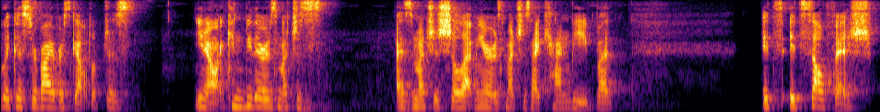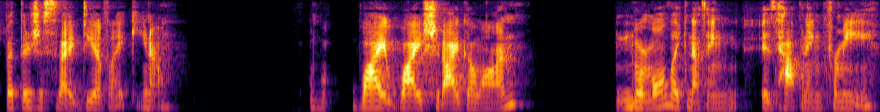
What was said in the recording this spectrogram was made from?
like a survivor's guilt of just, you know, I can be there as much as, as much as she'll let me or as much as I can be, but it's, it's selfish, but there's just the idea of like, you know, why why should I go on normal like nothing is happening for me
